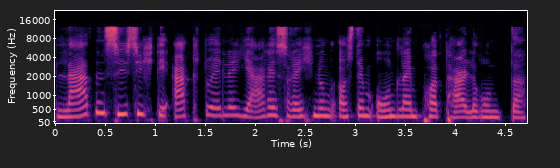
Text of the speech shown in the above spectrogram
Laden Sie sich die aktuelle Jahresrechnung aus dem Online-Portal runter.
